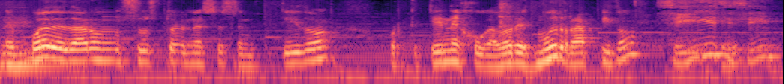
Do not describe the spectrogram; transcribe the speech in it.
Le puede dar un susto en ese sentido, porque tiene jugadores muy rápidos. Sí, sí, sí.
